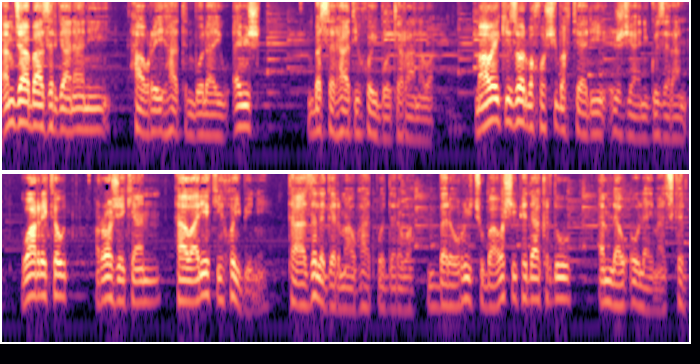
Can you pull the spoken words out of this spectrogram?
ئەمجا بازرگانانی هاوڕێی هاتن بۆ لای و ئەویش بەسەرهاتی خۆی بۆ جێرانەوە ماوەیەکی زۆر بەخۆشی بەختیاری ژیانی گوزەران وا ڕێکەوت ڕۆژێکیان هاواریەکی خۆی بینی تازە لە گەرما و هات بۆ دەرەوە بەرەو ڕووی چوو باوەشی پێدا کرد و ئەم لاو ئەو لای ماچ کرد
